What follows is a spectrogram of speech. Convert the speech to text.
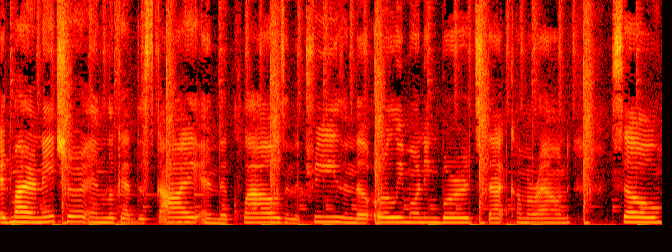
admire nature and look at the sky and the clouds and the trees and the early morning birds that come around. So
